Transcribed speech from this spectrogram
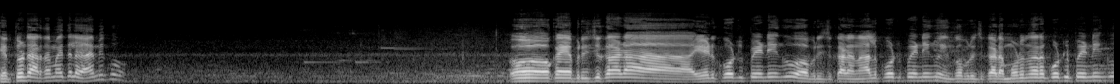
చెప్తుంటే అర్థమవుతలేదా మీకు? ఒక బ్రిడ్జ్ కాడ ఏడు కోట్లు పెండింగ్ ఓ బ్రిడ్జ్ కాడ నాలుగు కోట్లు పెండింగ్ ఇంకో బ్రిడ్జ్ కాడ మూడున్నర కోట్లు పెండింగ్.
